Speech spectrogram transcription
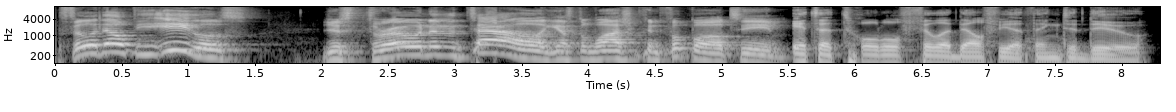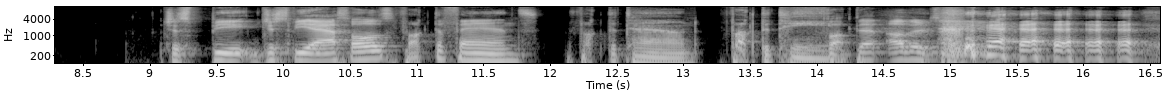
the Philadelphia Eagles just throwing in the towel against the Washington football team? It's a total Philadelphia thing to do. Just be, just be assholes. Fuck the fans. Fuck the town. Fuck the team. Fuck that other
